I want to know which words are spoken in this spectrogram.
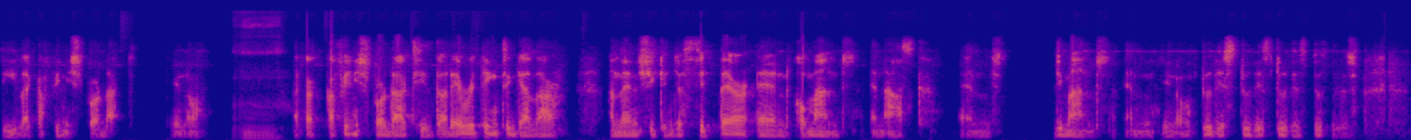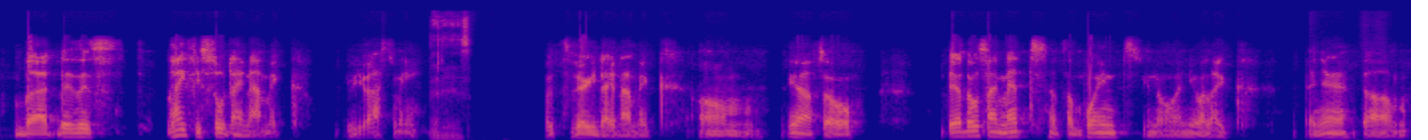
see like a finished product, you know, Mm. like a, a finished product. He's got everything together, and then she can just sit there and command and ask and demand and you know do this, do this, do this, do this. But there's this life is so dynamic, if you ask me It is. it's very dynamic. Um, yeah, so there are those I met at some point, you know, and you were like, and yeah, um,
